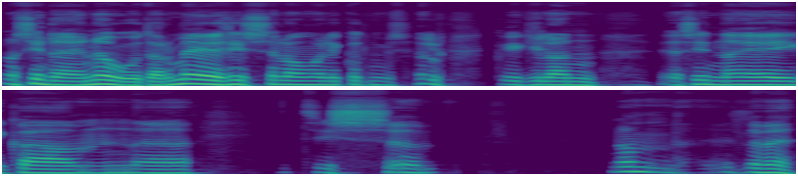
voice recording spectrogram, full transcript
noh, sinna jäi Nõukogude armee sisse loomulikult, mis seal kõigil on, ja sinna jäi ka äh, siis äh, no ütleme,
